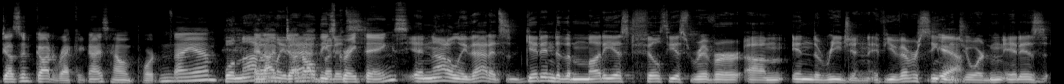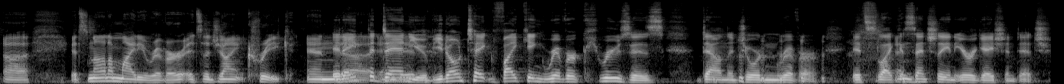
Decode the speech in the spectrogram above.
doesn't God recognize how important I am? Well, not and only I've done that, all these great it's- things. And not only that, it's get into the muddiest, filthiest river um, in the region. If you've ever seen Yeah. the Jordan, it is. Uh, it's not a mighty river; it's a giant creek. And It uh, ain't the and it- Danube. you don't take Viking River cruises down the Jordan River. It's like essentially an irrigation ditch.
